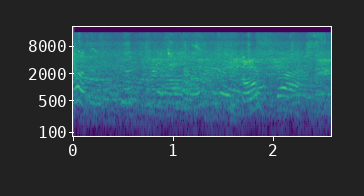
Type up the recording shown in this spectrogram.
它的身体有水对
